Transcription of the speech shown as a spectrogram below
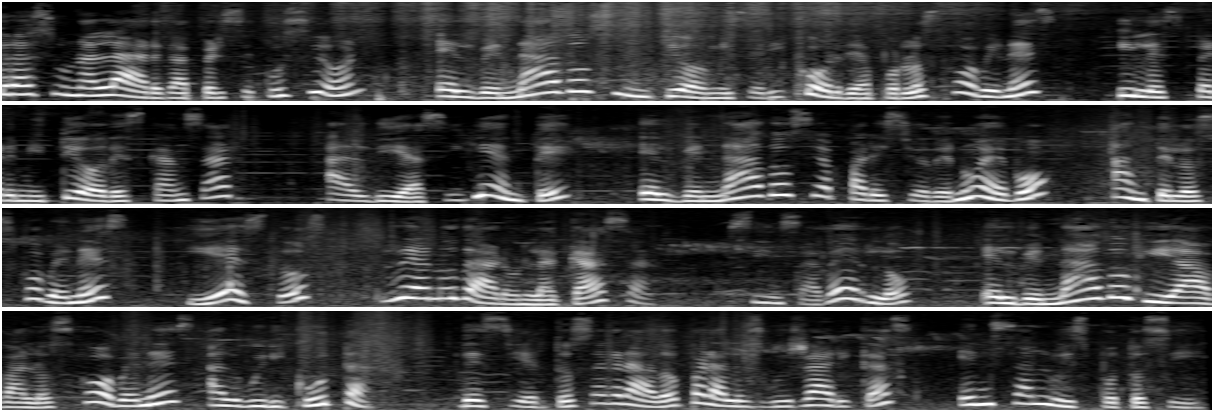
Tras una larga persecución, el venado sintió misericordia por los jóvenes y les permitió descansar. Al día siguiente, el venado se apareció de nuevo ante los jóvenes y estos reanudaron la caza. Sin saberlo, el venado guiaba a los jóvenes al Wirikuta, desierto sagrado para los wixárikas en San Luis Potosí.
